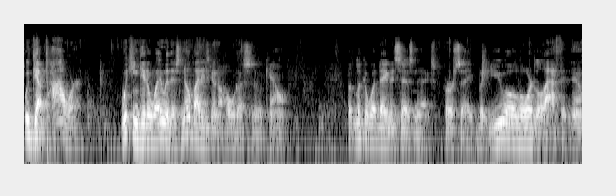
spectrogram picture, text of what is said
We've got power. We can get away with this. Nobody's going to hold us to account. But look at what David says next, verse 8. But you, O Lord, laugh at them.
